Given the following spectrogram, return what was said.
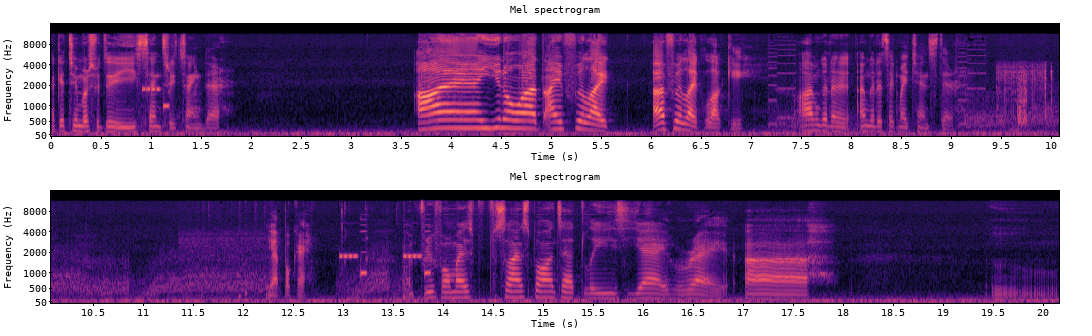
I get too much with the sentry tank there. I... You know what? I feel like... I feel like lucky. I'm gonna... I'm gonna take my chance there. Yep, okay. I'm free from my slime spawns at least. Yay, hooray. Uh. Ooh.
